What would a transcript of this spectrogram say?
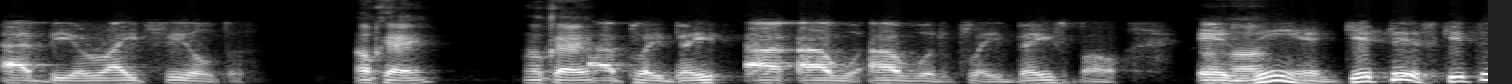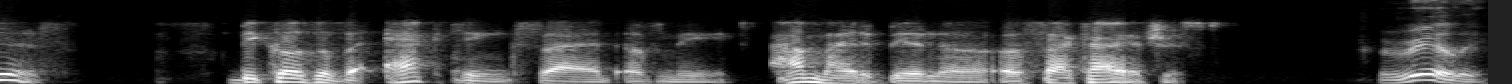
I'd be a right fielder. Okay. Okay. I play base. I I, I would have played baseball. And Uh-huh. then get this, get this. Because of the acting side of me, I might have been a, a psychiatrist. Really?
